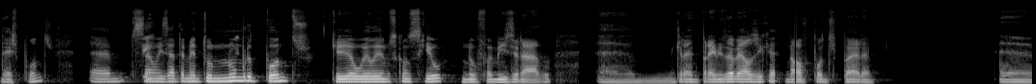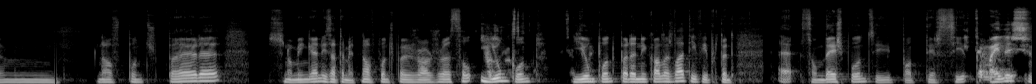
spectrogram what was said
10 pontos, um, são exatamente o número de pontos que a Williams conseguiu no famigerado um, Grande Prémio da Bélgica, 9 pontos para. Um, 9 pontos para, se não me engano, exatamente, 9 pontos para George Russell e 1 um ponto, e um ponto para Nicolas Latifi. Portanto, Uh, são 10 pontos e pode ter sido. E também deixa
